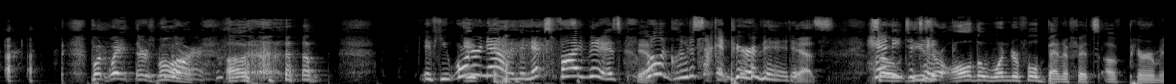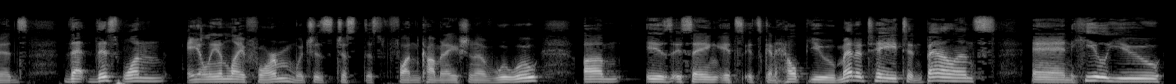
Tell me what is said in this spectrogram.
But wait, there's more. More. if you order now in the next five minutes, Yeah. we'll include a second pyramid. Yes. Handy so to these take. are all the wonderful benefits of pyramids that this one alien life form, which is just this fun combination of woo woo, um, is is saying it's it's going to help you meditate and balance and heal you,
